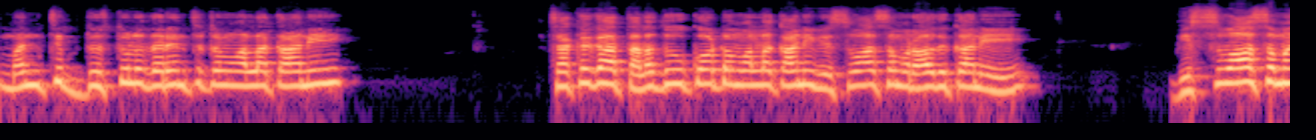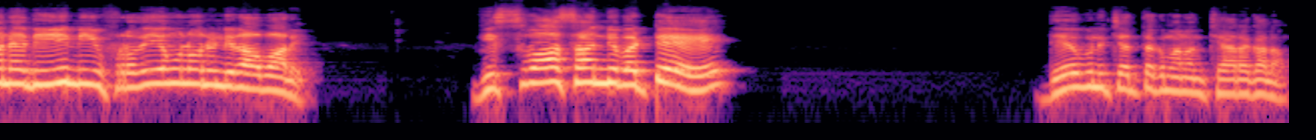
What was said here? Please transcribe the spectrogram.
మంచి దుస్తులు ధరించటం వల్ల కానీ చక్కగా తలదూకోవటం వల్ల కానీ విశ్వాసం రాదు కానీ విశ్వాసం అనేది నీ హృదయంలో నుండి రావాలి. విశ్వాసాన్ని బట్టే దేవుని చెంతకు మనం చేరగలం.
